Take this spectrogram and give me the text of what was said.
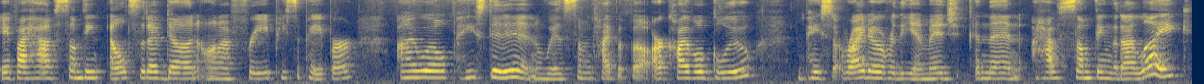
if I have something else that I've done on a free piece of paper, I will paste it in with some type of archival glue and paste it right over the image and then have something that I like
